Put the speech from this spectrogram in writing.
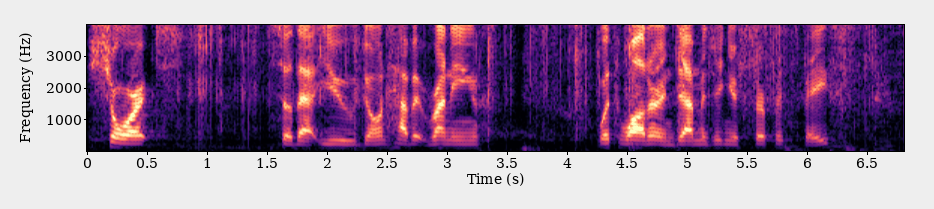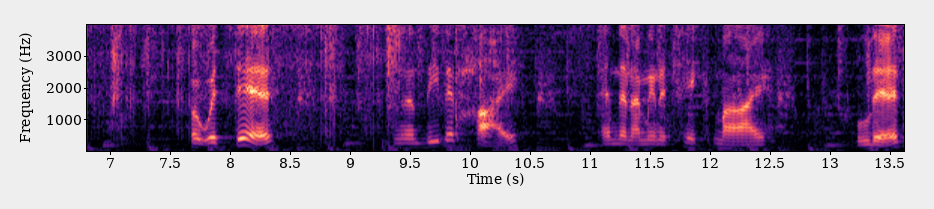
short so that you don't have it running with water and damaging your surface space. But with this, I'm gonna leave it high and then I'm gonna take my lid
